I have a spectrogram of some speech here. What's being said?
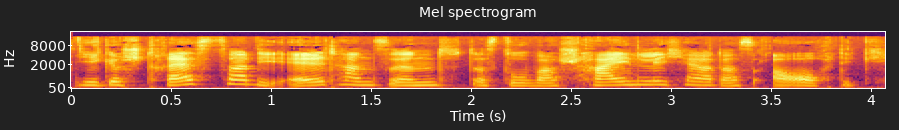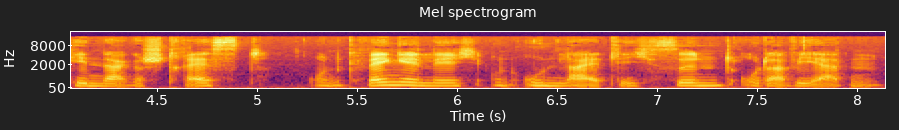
je gestresster die Eltern sind, desto wahrscheinlicher, dass auch die Kinder gestresst und quengelig und unleidlich sind oder werden.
